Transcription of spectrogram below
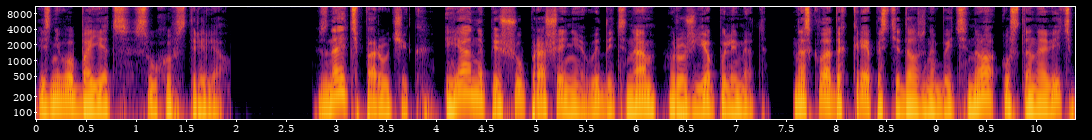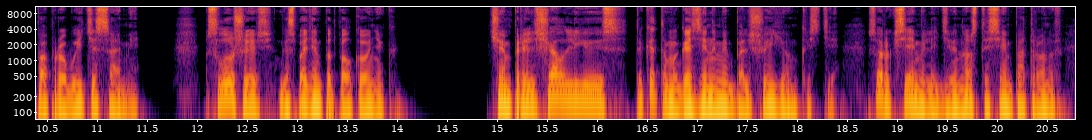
Из него боец Сухов стрелял. «Знаете, поручик, я напишу прошение выдать нам ружье-пулемет. На складах крепости должны быть, но установить попробуйте сами». «Слушаюсь, господин подполковник». Чем прельщал Льюис, так это магазинами большой емкости. 47 или 97 патронов –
